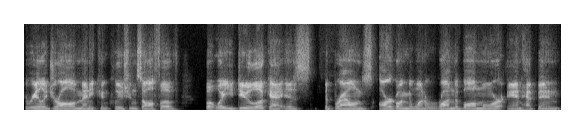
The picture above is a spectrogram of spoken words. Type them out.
to really draw many conclusions off of. But what you do look at is the Browns are going to want to run the ball more and have been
